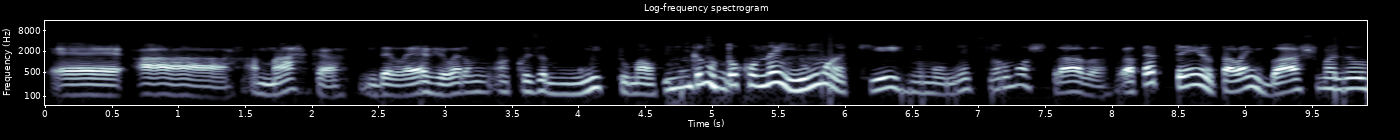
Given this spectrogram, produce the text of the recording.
é, a, a marca The Level era uma coisa muito mal. Muito... Porque eu não tô com nenhuma aqui no momento, senão eu mostrava. Eu até tenho, tá lá embaixo, mas eu.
